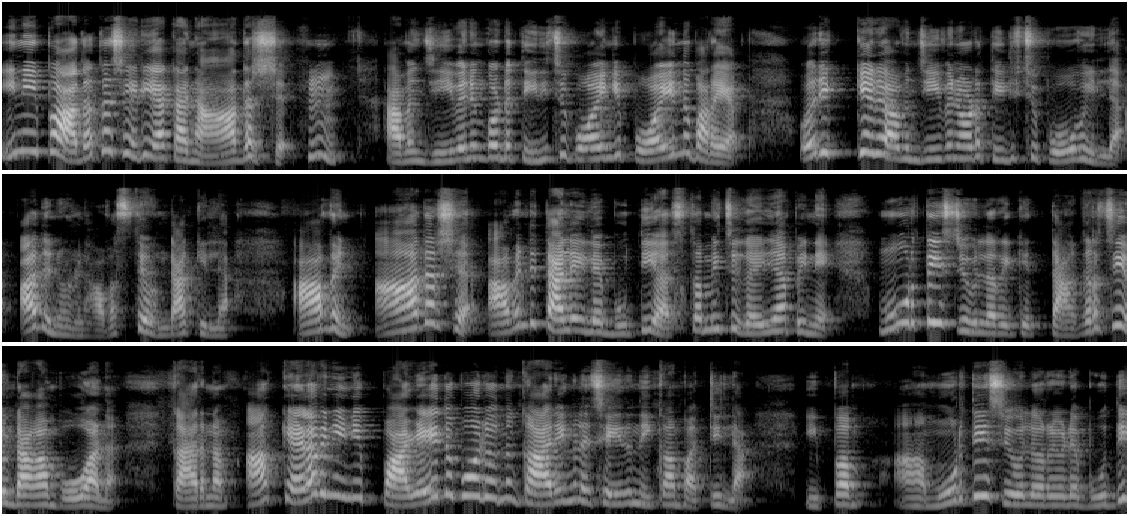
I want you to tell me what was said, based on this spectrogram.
ഇനിയിപ്പോൾ അതൊക്കെ ശരിയാക്കാൻ ആദർശ്. അവൻ ജീവനും കൊണ്ട് തിരിച്ചു പോയെങ്കിൽ പോയെന്ന് പറയാം. ഒരിക്കലും അവൻ ജീവനോടെ തിരിച്ചു പോവില്ല. അതിനുള്ള അവസ്ഥ ഉണ്ടാക്കില്ല. അവൻ ആദർശ് അവന്റെ തലയിലെ ബുദ്ധി അസ്തമിച്ചു കഴിഞ്ഞാൽ പിന്നെ മൂർത്തീസ് ജുവലറിക്ക് തകർച്ചയുണ്ടാകാൻ പോവാണ്. കാരണം ആ കിളവിന് ഇനി പഴയതുപോലൊന്നും കാര്യങ്ങൾ ചെയ്ത് നീക്കാൻ പറ്റില്ല. ഇപ്പം മൂർത്തീസ് ജ്വല്ലറിയുടെ ബുദ്ധി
